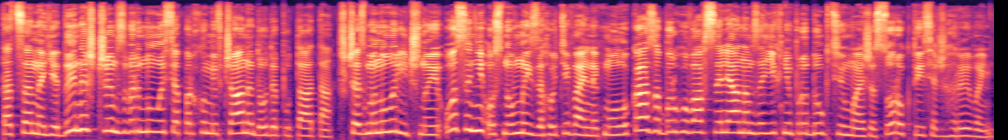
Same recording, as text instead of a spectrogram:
Та це не єдине, з чим звернулися пархомівчани до депутата. Ще з минулорічної осені основний заготівельник молока заборгував селянам за їхню продукцію майже 40 тисяч гривень.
